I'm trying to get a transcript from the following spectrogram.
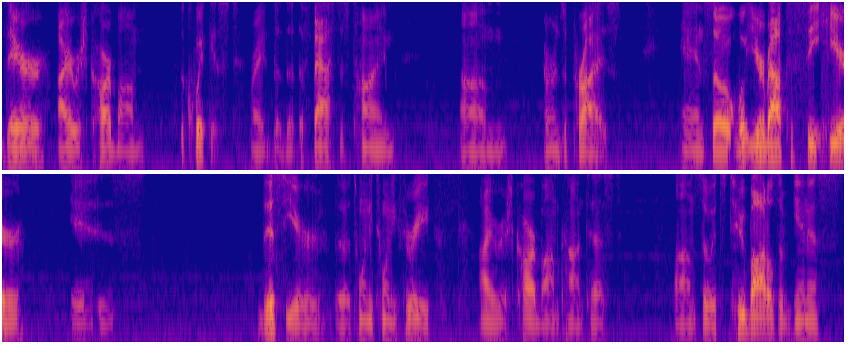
their Irish car bomb the quickest, right? The, the, the fastest time um, earns a prize. And so what you're about to see here is this year, the 2023 Irish car bomb contest. Um, so it's two bottles of Guinness,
